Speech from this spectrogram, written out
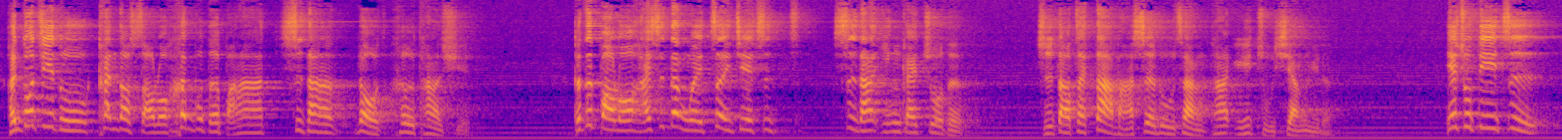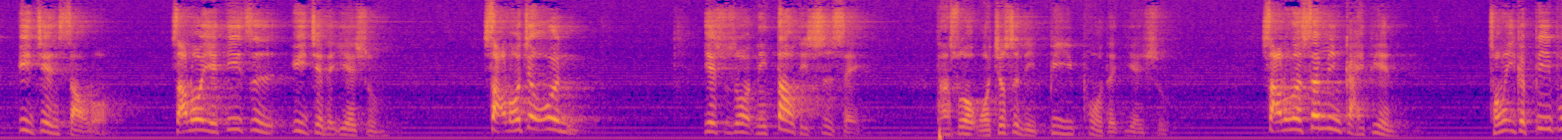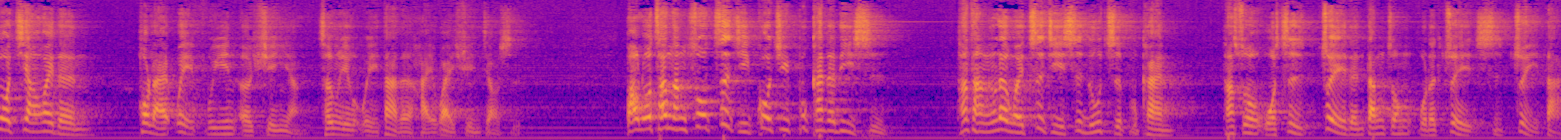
很多基督徒看到扫罗，恨不得把他吃他的肉，喝他的血。可是保罗还是认为这一切是是他应该做的。直到在大马色路上，他与主相遇了。耶稣第一次遇见扫罗，扫罗也第一次遇见了耶稣。扫罗就问耶稣说：“你到底是谁？”他说：“我就是你逼迫的耶稣。”扫罗的生命改变。从一个逼迫教会的人，后来为福音而宣扬，成为一个伟大的海外宣教士。保罗常常说自己过去不堪的历史，常常认为自己是如此不堪。他说：“我是罪人当中，我的罪是最大。”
